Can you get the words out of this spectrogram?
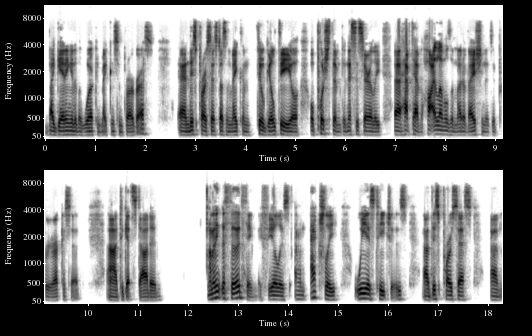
by getting into the work and making some progress and this process doesn't make them feel guilty or or push them to necessarily uh, have to have high levels of motivation as a prerequisite uh, to get started. And I think the third thing they feel is um, actually we as teachers, uh, this process um,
